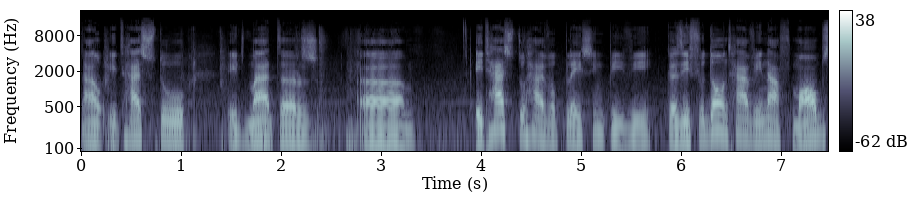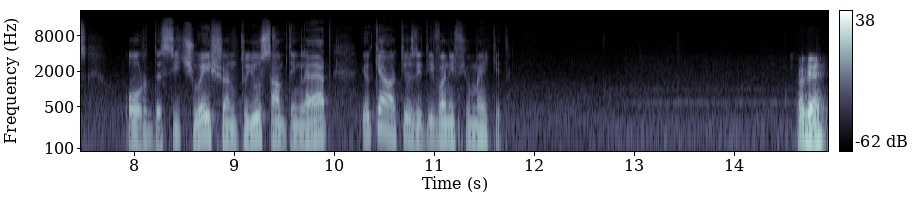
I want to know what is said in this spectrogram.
Now, it has to, it matters um, it has to have a place in PV because if you don't have enough mobs or the situation to use something like that, you cannot use it even if you make it. Okay.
